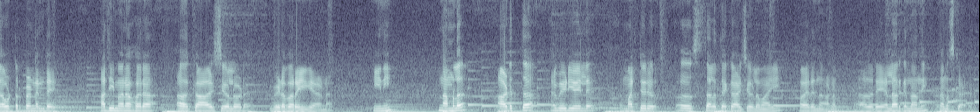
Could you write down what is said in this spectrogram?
ലൗട്ടർ ബണ്ണന്റെ അതിമനോഹര കാഴ്ചകളോട് വിട പറയുകയാണ്. ഇനി നമ്മൾ അടുത്ത വീഡിയോയിൽ മറ്റൊരു സ്ഥലത്തെ കാഴ്ചകളുമായി വരുന്നതാണ്. അതുവരെ എല്ലാവർക്കും നന്ദി നമസ്കാരം.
